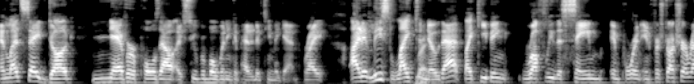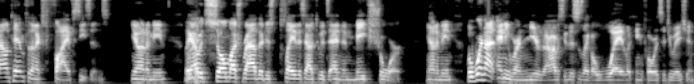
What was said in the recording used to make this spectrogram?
and let's say Doug never pulls out a Super Bowl winning competitive team again, right? I'd at least like to Right. know that by keeping roughly the same important infrastructure around him for the next five seasons. You know what I mean? Like I would so much rather just play this out to its end and make sure. You know what I mean? But we're not anywhere near there. Obviously, this is like a way looking forward situation.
